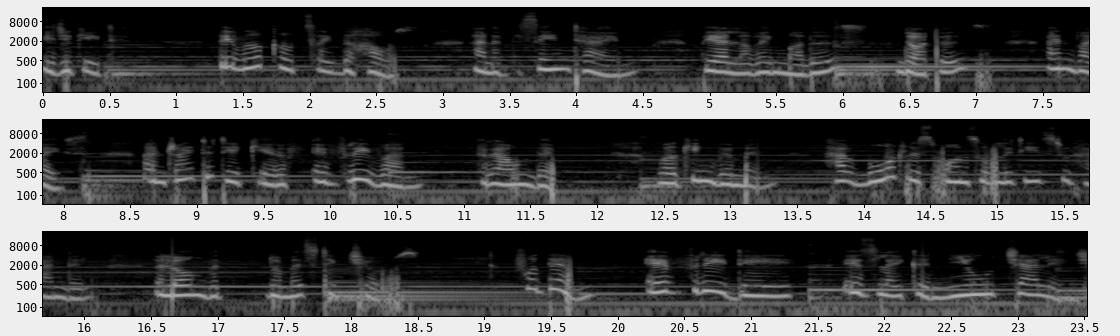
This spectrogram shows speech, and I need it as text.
educated. They work outside the house, and at the same time, they are loving mothers, daughters, and wives and try to take care of everyone around them. Working women have more responsibilities to handle along with domestic chores. For them, every day is like a new challenge.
